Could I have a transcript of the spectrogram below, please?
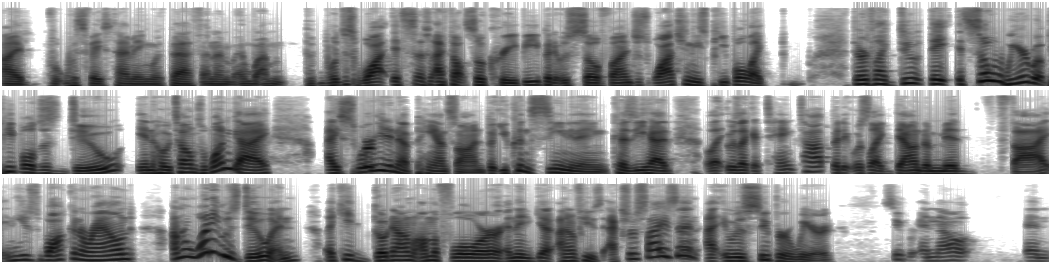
I was FaceTiming with Beth, and I'm, I'm, I'm we'll just watch. It's I felt so creepy, but it was so fun just watching these people. Like they're like, dude, they it's so weird what people just do in hotels. One guy. I swear he didn't have pants on, but you couldn't see anything because he had like it was like a tank top, but it was like down to mid thigh, and he was walking around. I don't know what he was doing. Like he'd go down on the floor and then get. I don't know if he was exercising. I, it was super weird, super. And now, and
